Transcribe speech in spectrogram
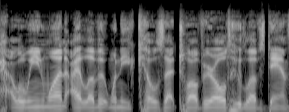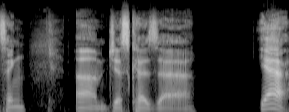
Halloween one, I love it when he kills that twelve year old who loves dancing, um, just because, uh, yeah.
